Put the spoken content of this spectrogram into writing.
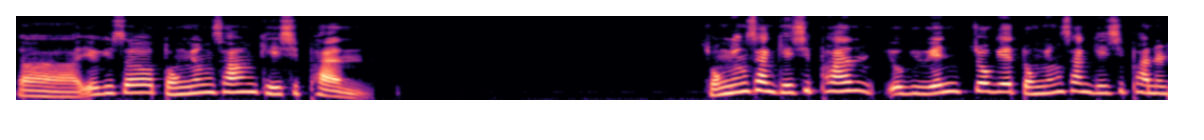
자 여기서 동영상 게시판 동영상 게시판 여기 왼쪽에 동영상 게시판을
